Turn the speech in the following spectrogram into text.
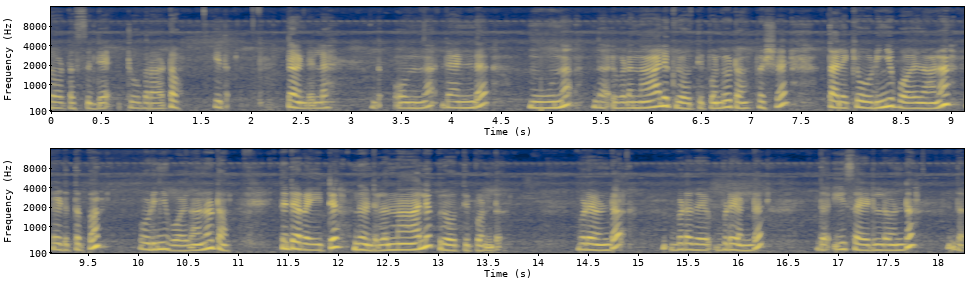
ലോട്ടസിന്റെ ട്യൂബറാട്ടോ. ഇത് ഇത് കണ്ടില്ലേ? ഇത് ഒന്ന് രണ്ട് മൂന്ന് ഇതാ ഇവിടെ നാല് ഗ്രോത്തിപ്പുണ്ട് കേട്ടോ. പക്ഷേ തലയ്ക്ക് ഒടിഞ്ഞു പോയതാണ് എടുത്തപ്പം ഒടിഞ്ഞു പോയതാണ് കേട്ടോ. ഇതിന്റെ റേറ്റ് ഇത് കണ്ടില്ല? നാല് ഗ്രോത്തിപ്പുണ്ട്. ഇവിടെയുണ്ട് ഇവിടെ ഇവിടെയുണ്ട് ഇത് ഈ സൈഡിലുണ്ട് ഇത്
